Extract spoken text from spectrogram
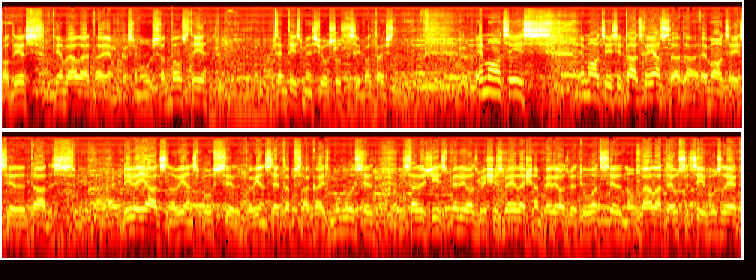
Paldies tiem vēlētājiem, kas mūs atbalstīja. Centīsimies jūsu uzticību attaisnot. Emocijas, emocijas ir tādas, ka jāstrādā. Emocijas ir tādas divējādas. No vienas puses ir, ka viens etaps sāk aiz muguras, ir sarežģīts periods, bija šis vēlēšana periods, bet otrs ir, nu, vēlētāja uzticība uzliek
